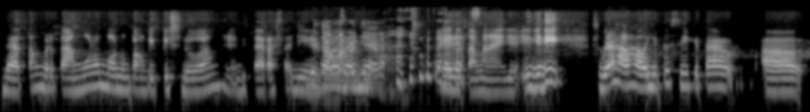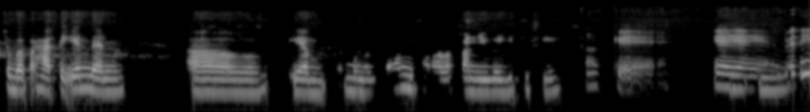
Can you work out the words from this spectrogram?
datang bertamu lo mau numpang pipis doang ya di teras aja Di ya. taman teras aja. aja. ya di taman aja. Ya, jadi sebenarnya hal-hal gitu sih kita uh, coba perhatiin dan uh, ya mudah-mudahan bisa relevan juga gitu sih. Oke. Ya ya ya. Berarti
